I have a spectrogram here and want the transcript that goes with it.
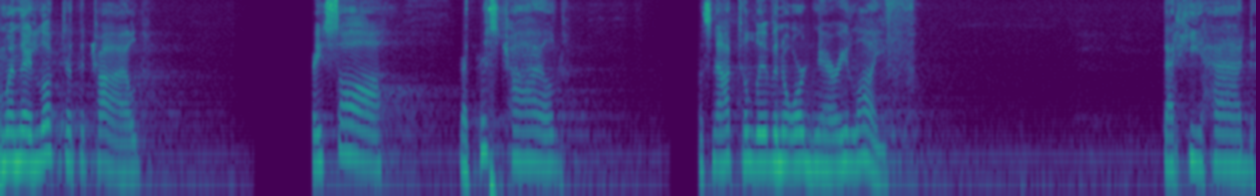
And when they looked at the child, they saw that this child was not to live an ordinary life, that he had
